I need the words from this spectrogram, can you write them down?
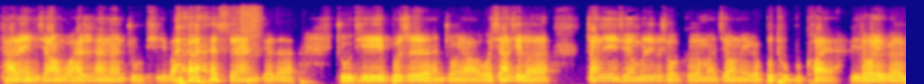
谈了影像，我还是谈谈主题吧。虽然你觉得主题不是很重要，我想起了张敬轩不是有首歌嘛，叫那个不吐不快，里头有个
